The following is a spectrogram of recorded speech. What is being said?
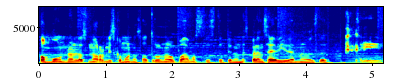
común, ¿no? los normies como nosotros, no podamos este, tener una esperanza de vida, ¿no? Este, sí.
